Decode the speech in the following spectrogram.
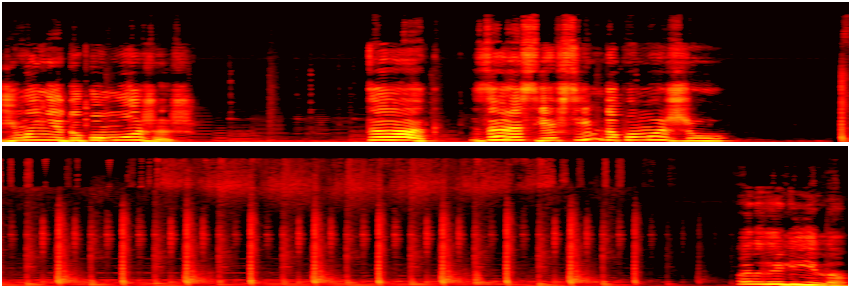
і мені допоможеш? Так, зараз я всім допоможу. Ангеліно,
